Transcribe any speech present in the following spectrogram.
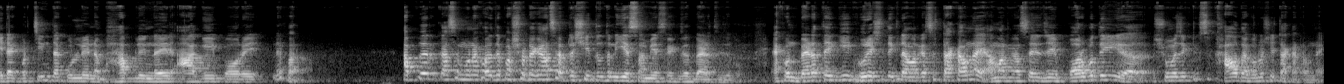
এটা একবার চিন্তা করলেন না ভাবলেন না, এর আগে, পরে নেভার আপনার কাছে মনে করে যে পাঁচশো টাকা আছে আপনার সিদ্ধান্ত নিয়ে আমি আজকে একজন বেড়াতে যাব। এখন বেড়াতে গিয়ে ঘুরে এসে দেখলে আমার কাছে টাকাও নাই, আমার কাছে যে পরবর্তী সময় যে কিছু খাওয়া দাওয়া করব সেই টাকাটাও নাই।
